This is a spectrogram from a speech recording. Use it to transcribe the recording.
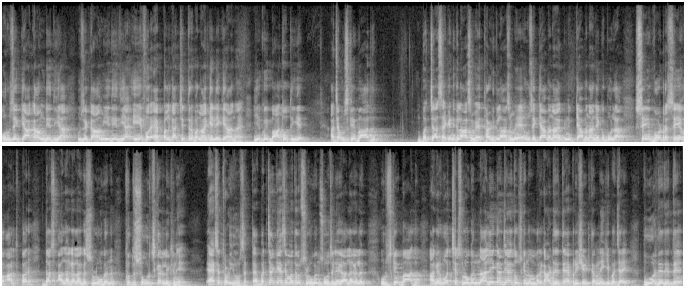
और उसे क्या काम दे दिया? उसे काम ये दे दिया ए फॉर एप्पल का चित्र बना के लेके आना है। ये कोई बात होती है? अच्छा उसके बाद बच्चा सेकंड क्लास में है थर्ड क्लास में है, उसे क्या बना, क्या बनाने को बोला? सेव वाटर सेव अर्थ पर दस अलग अलग स्लोगन खुद सोच कर लिखने हैं। ऐसे थोड़ी हो सकता है। बच्चा कैसे मतलब स्लोगन सोच लेगा अलग अलग और उसके बाद अगर वो अच्छे स्लोगन ना लेकर जाए तो उसके नंबर काट देते हैं अप्रिशिएट करने की बजाय पुअर दे देते हैं।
